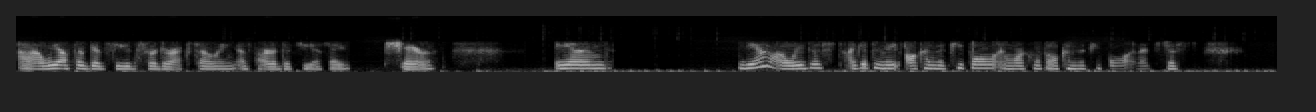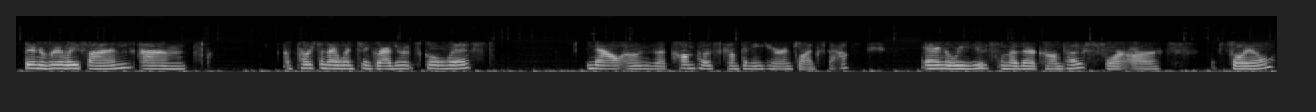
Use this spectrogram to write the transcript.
Uh, we also give seeds for direct sowing as part of the CSA share. And yeah, we just, I get to meet all kinds of people and work with all kinds of people, and it's just been really fun. Um, a person I went to graduate school with now owns a compost company here in Flagstaff and we use some of their compost for our soil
